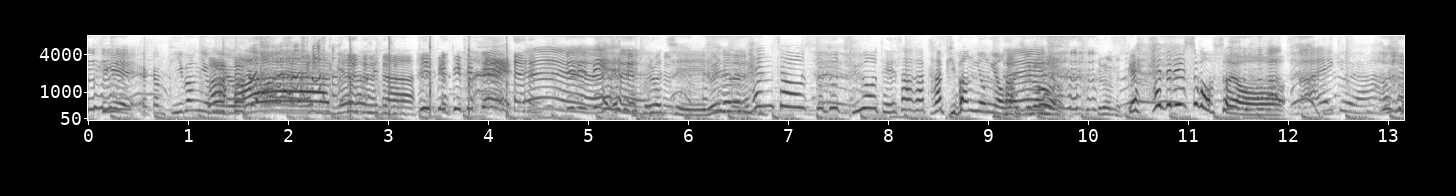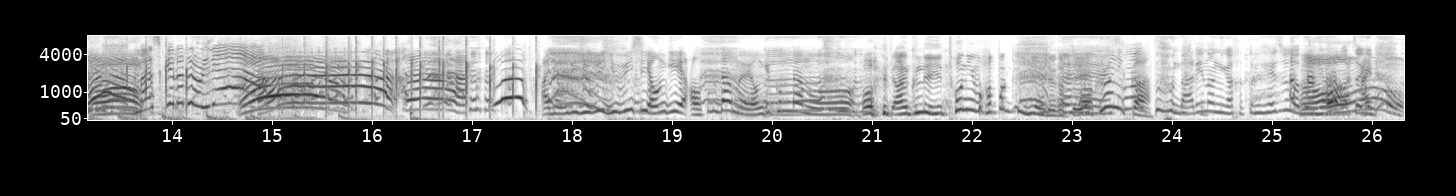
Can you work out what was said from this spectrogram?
되게 약간 비방용이에요. 아, 미안합니다. 삐삐삐삐삐. 네. 그렇지. 왜냐면 펜트하우스도 주요 대사가 다 비방용이어가지고 그럼요. 그러면 해드릴 수가 없어요. 나의 교야. 아, 마스케라를 올려. 아! 아니 우리 유빈, 유빈 씨 연기 어 꿈나무예요. 연기 꿈나무. 어, 아니 근데 이 톤이 확 바뀌시는데 갑자기. 어, 그러니까. 또 나린 언니가 가끔 해주거든요. 어, 갑자기 어.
